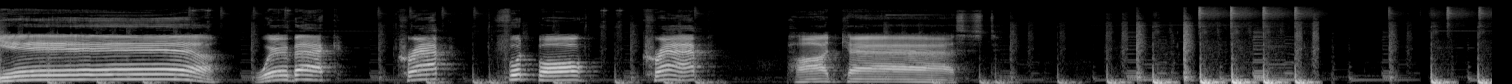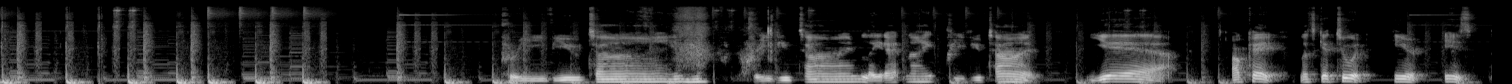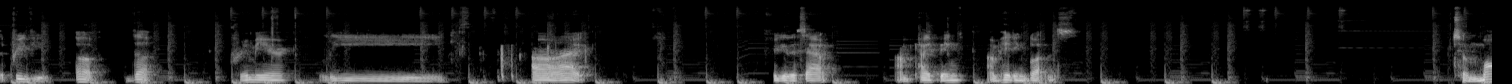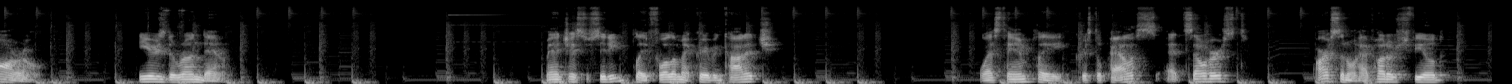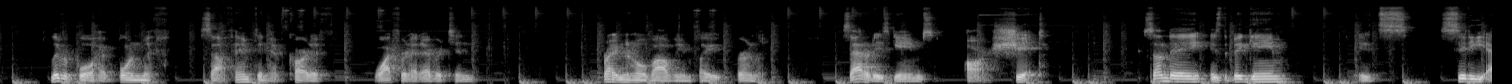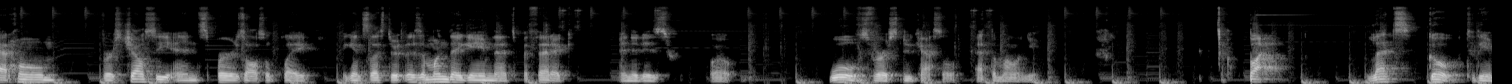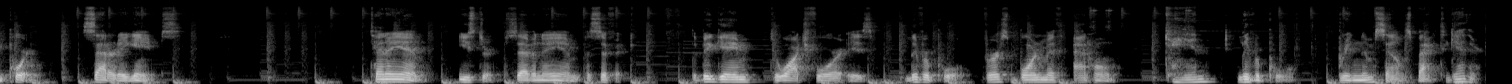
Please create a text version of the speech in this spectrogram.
Yeah! We're back. Crap Football Crap Podcast. Preview time. Preview time. Late at night. Preview time. Yeah. Okay, let's get to it. Here is the preview of the Premier League. All right. Figure this out. I'm typing, I'm hitting buttons. Tomorrow. Here's the rundown. Manchester City play Fulham at Craven Cottage. West Ham play Crystal Palace at Selhurst. Arsenal have Huddersfield. Liverpool have Bournemouth. Southampton have Cardiff. Watford at Everton. Brighton and Hove Albion play Burnley. Saturday's games are shit. Sunday is the big game. It's City at home versus Chelsea, and Spurs also play against Leicester. There's a Monday game that's pathetic, and it is Wolves versus Newcastle at the Molineux. But let's go to the important Saturday games. 10 a.m. Eastern, 7 a.m. Pacific. The big game to watch for is Liverpool versus Bournemouth at home. Can Liverpool bring themselves back together?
